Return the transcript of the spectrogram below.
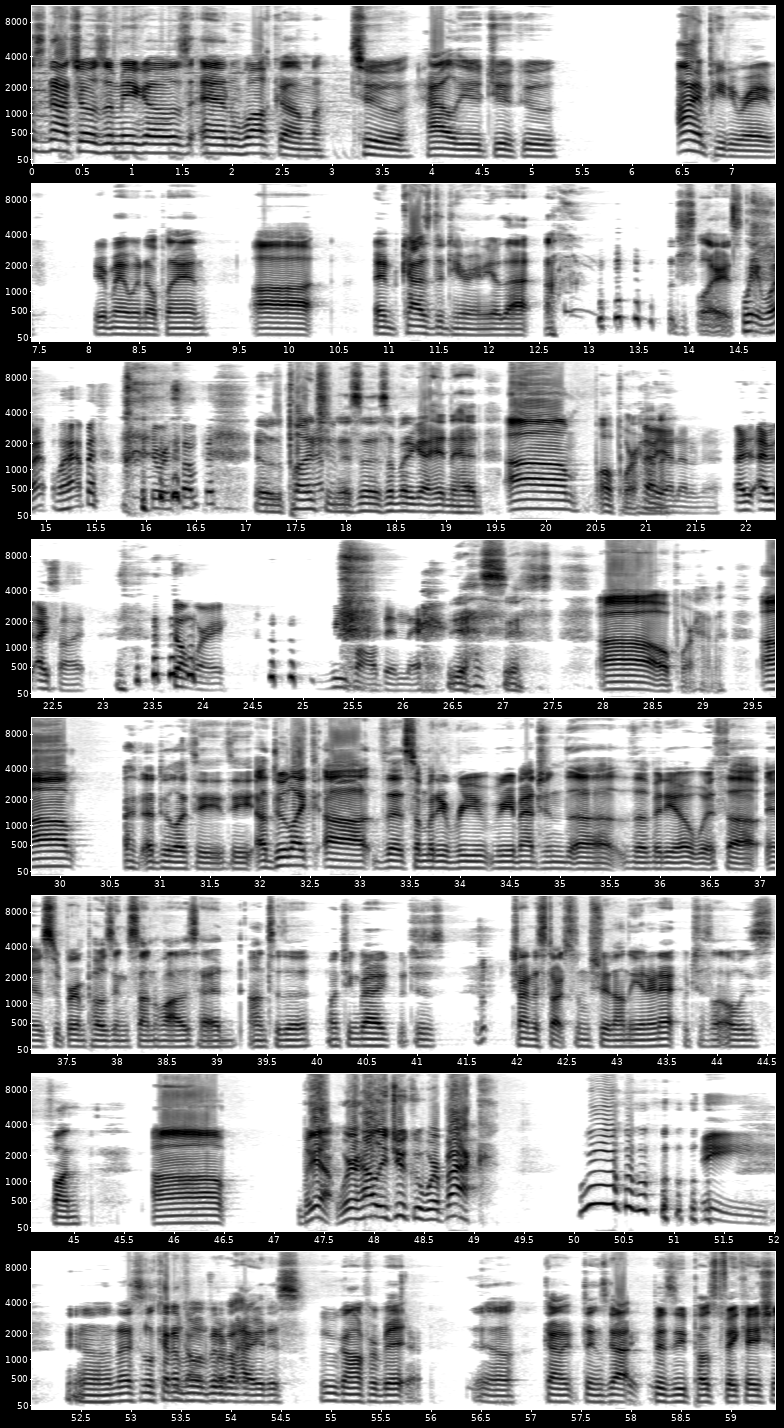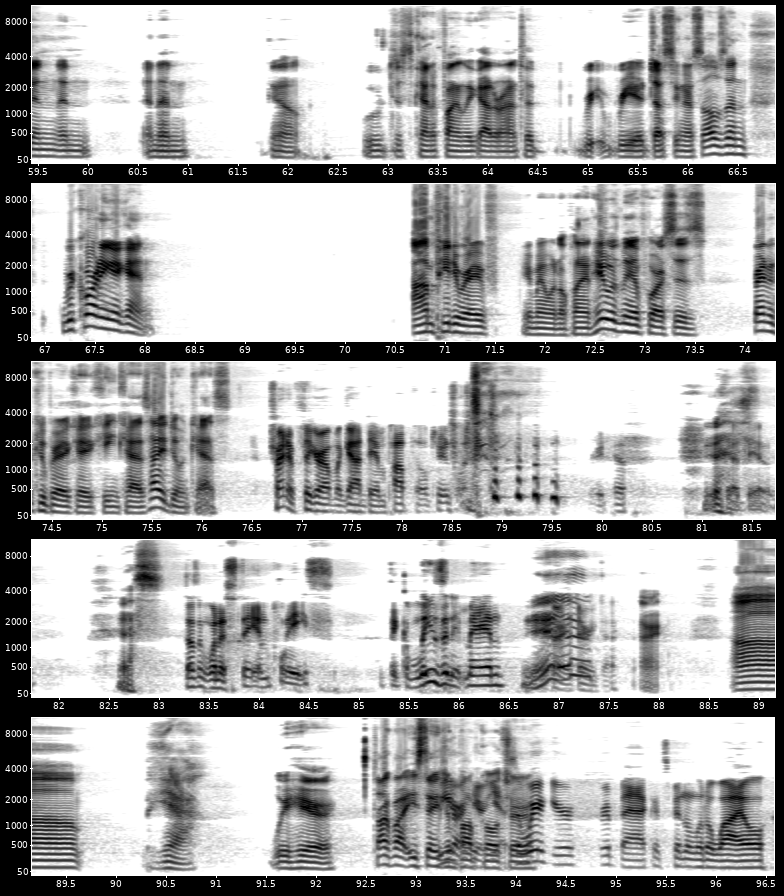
Buenos nachos, amigos, and welcome to Hallyu I'm Petey Rave, your man with no plan. Uh, and Kaz didn't hear any of that, which is hilarious. Wait, what? What happened? There was something. it was a punch, and this, uh, somebody got hit in the head. Um, oh, poor Hannah. Oh yeah, no, no, no. I, I, I saw it. Don't worry. We've all been there. Yes, yes. Uh, oh, poor Hannah. Um, I, I, do like the the I do like uh that somebody re reimagined uh, the video with uh superimposing Sun Hua's head onto the punching bag, which is trying to start some shit on the internet, which is always fun. Um, but yeah, we're Halijuku. We're back. Woo! Hey. Yeah, nice little kind of a bit of a hiatus. We were gone for a bit. Yeah. You know, kind of things got busy post vacation, and and then you know we just kind of finally got around to re- readjusting ourselves and recording again. I'm Peter Rave, your man with no plan. Here with me, of course, is Brandon Cooper, aka King Cass. How you doing, Cass? Trying to figure out my goddamn pop filters. right now. Yes. Goddamn. Yes. Doesn't want to stay in place. I think I'm losing it, man. Yeah. All right, there we go. All right. Um. Yeah, we're here. Talk about East Asian pop here, culture. Yeah. So we're here. We're back. It's been a little while.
